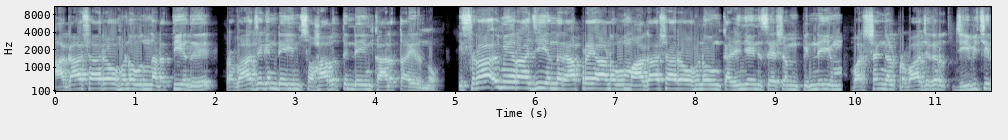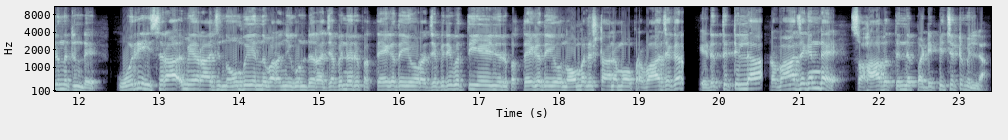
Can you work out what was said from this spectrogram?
ആകാശാരോഹണവും നടത്തിയത് പ്രവാചകന്റെയും സ്വഹാബത്തിന്റെയും കാലത്തായിരുന്നു. ഇസ്രാ മേറാജി എന്ന രാപ്രയാണവും ആകാശാരോഹണവും കഴിഞ്ഞതിന് ശേഷം പിന്നെയും വർഷങ്ങൾ പ്രവാചകർ ജീവിച്ചിരുന്നിട്ടുണ്ട്. ഒരു ഇസ്രാ മിറാജ് നോമ്പ് എന്ന് പറഞ്ഞുകൊണ്ട് റജബിനൊരു പ്രത്യേകതയോ റജബ് ഇരുപത്തിയേഴിനൊരു പ്രത്യേകതയോ നോമ്പനുഷ്ഠാനമോ പ്രവാചകർ എടുത്തിട്ടില്ല. പ്രവാചകന്റെ സ്വഭാവത്തിന് പഠിപ്പിച്ചിട്ടുമില്ല.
